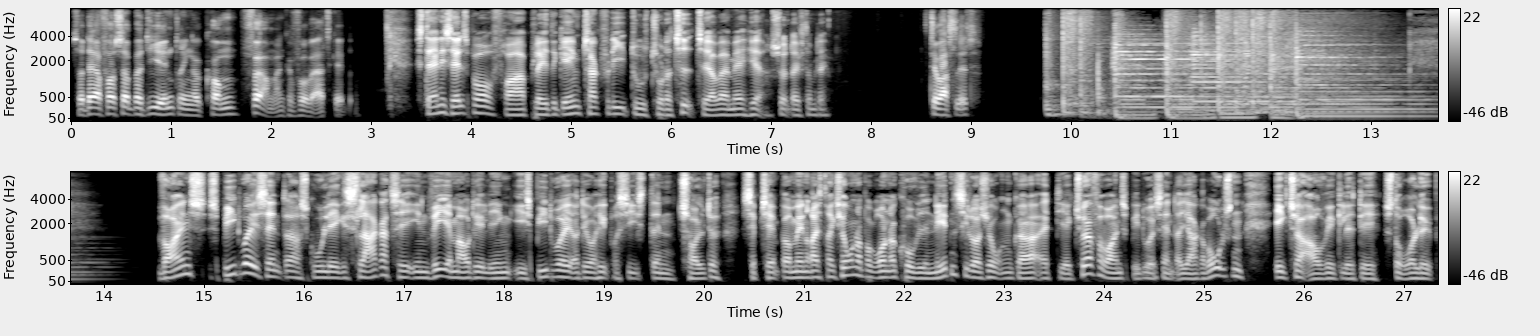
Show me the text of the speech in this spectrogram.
Så derfor så bør de ændringer komme, før man kan få værtskabet. Stanis Elsborg fra Play the Game, tak fordi du tog dig tid til at være med her søndag eftermiddag. Det var slet. Vojens Speedway Center skulle lægge slakker til en VM-afdeling i Speedway, og det var helt præcis den 12. september. Men restriktioner på grund af covid-19-situationen gør, at direktør for Vojens Speedway Center, Jakob Olsen, ikke tør afvikle det store løb.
